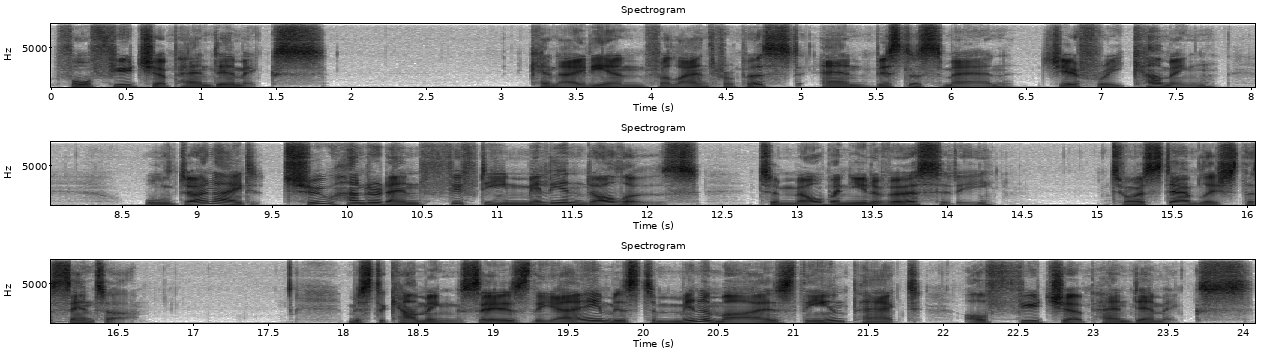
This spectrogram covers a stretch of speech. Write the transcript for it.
for future pandemics. Canadian philanthropist and businessman Geoffrey Cumming will donate $250 million to Melbourne University to establish the centre. Mr. Cumming says the aim is to minimise the impact of future pandemics.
